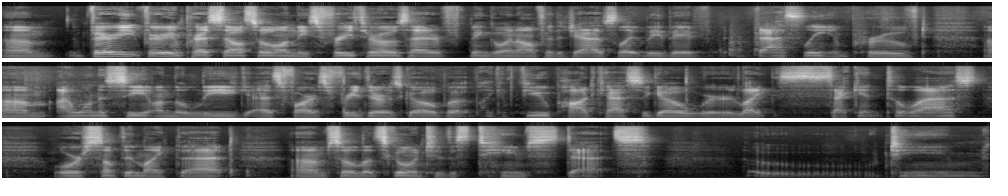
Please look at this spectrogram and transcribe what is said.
Um, very, very impressed also on these free throws that have been going on for the Jazz lately. They've vastly improved. Um, I want to see on the league as far as free throws go, but like a few podcasts ago, we're like second to last or something like that. Um, so let's go into this team stats. Oh, teams.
